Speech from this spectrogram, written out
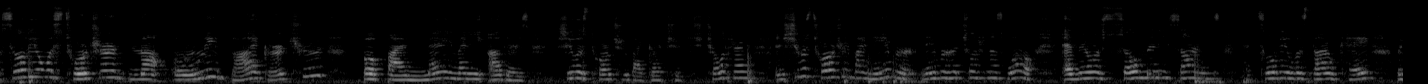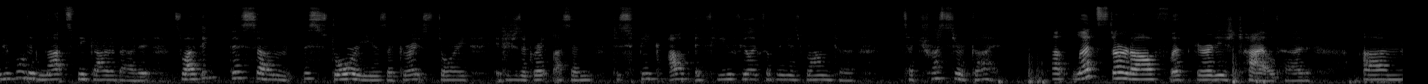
Sylvia was tortured not only by Gertrude, but by many, many others. She was tortured by Gertrude's children, and she was tortured by neighbor neighborhood children as well. And there were so many signs that Sylvia was not okay, but people did not speak out about it. So I think this um this story is a great story. It teaches a great lesson to speak up if you feel like something is wrong. To to trust your gut. Let's start off with Gertie's childhood. Um,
